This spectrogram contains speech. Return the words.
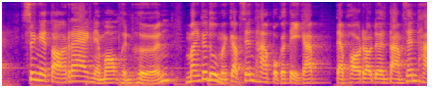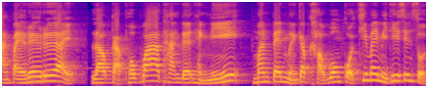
8 ซึ่งในตอนแรกเนี่ยมองเผินๆมันก็ดูเหมือนกับเส้นทางปกติครับ แต่พอเราเดินตามเส้นทางไปเรื่อยๆ เรากลับพบว่าทางเดินแห่งนี้ มันเป็นเหมือนกับเขาวงกฏที่ไม่มีที่สิ้นสุด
